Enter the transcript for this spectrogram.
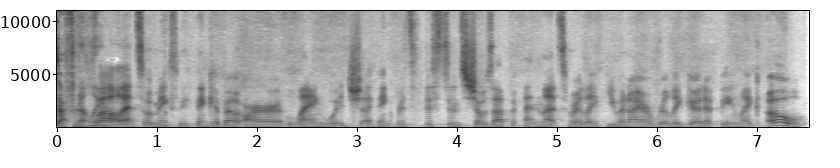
definitely. Well, and so it makes me think about our language. I think resistance shows up, and that's where like you and I are really good at being like, oh,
